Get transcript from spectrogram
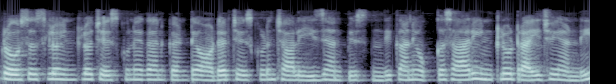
ప్రాసెస్‌లో ఇంట్లో చేసుకునే దానికంటే ఆర్డర్ చేసుకోవడం చాలా ఈజీ అనిపిస్తుంది. కానీ ఒక్కసారి ఇంట్లో ట్రై చేయండి.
